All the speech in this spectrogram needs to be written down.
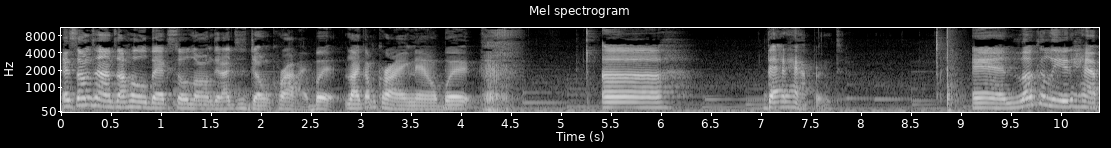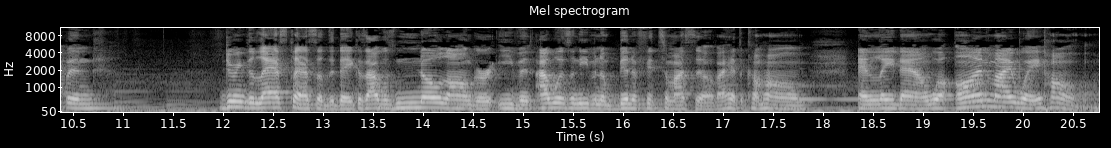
and sometimes I hold back so long that I just don't cry. But like I'm crying now, but uh that happened. And luckily it happened during the last class of the day because I was no longer even, I wasn't even a benefit to myself. I had to come home and lay down. Well, on my way home,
